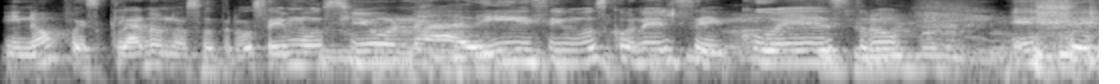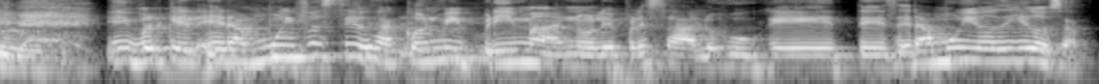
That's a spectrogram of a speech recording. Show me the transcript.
Y no, pues claro, nosotros emocionadísimos con el secuestro. y porque era muy fastidiosa con mi prima, no le prestaba los juguetes, era muy odiosa.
